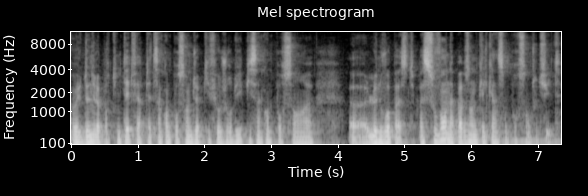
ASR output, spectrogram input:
on va lui donner l'opportunité de faire peut-être 50% de job qu'il fait aujourd'hui, puis 50% euh, le nouveau poste. Parce que souvent, on n'a pas besoin de quelqu'un à 100% tout de suite.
